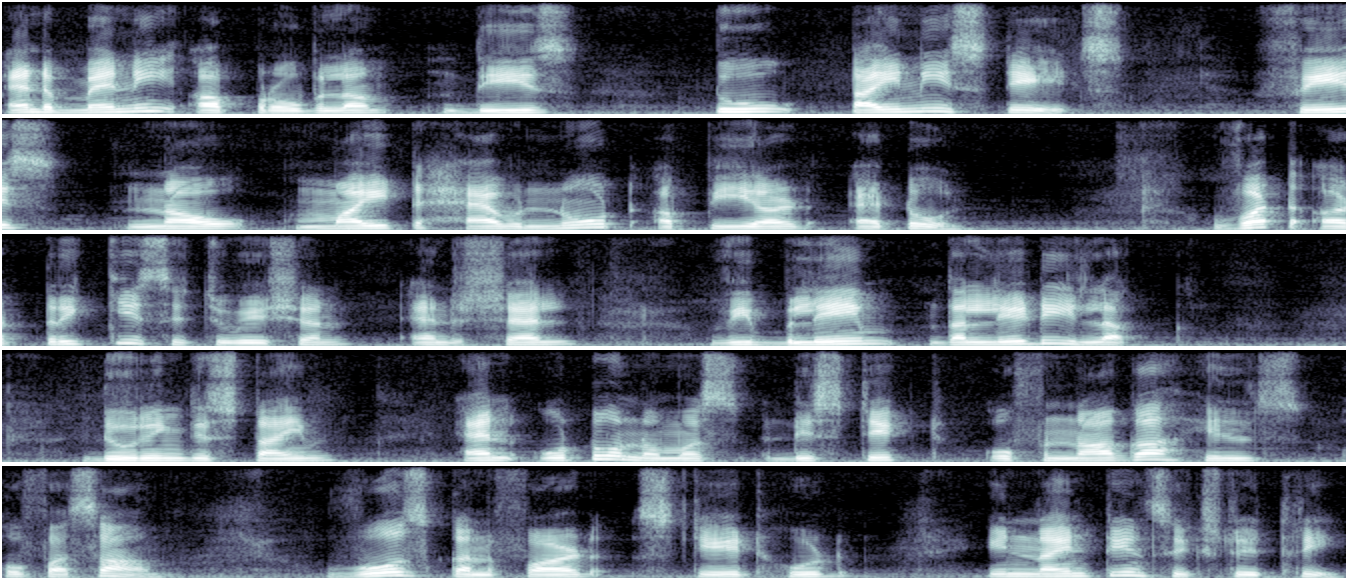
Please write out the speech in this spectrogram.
and many a problem these two tiny states face now might have not appeared at all. What a tricky situation and shall we blame the lady luck? During this time, an autonomous district of Naga Hills of Assam was conferred statehood in 1963.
